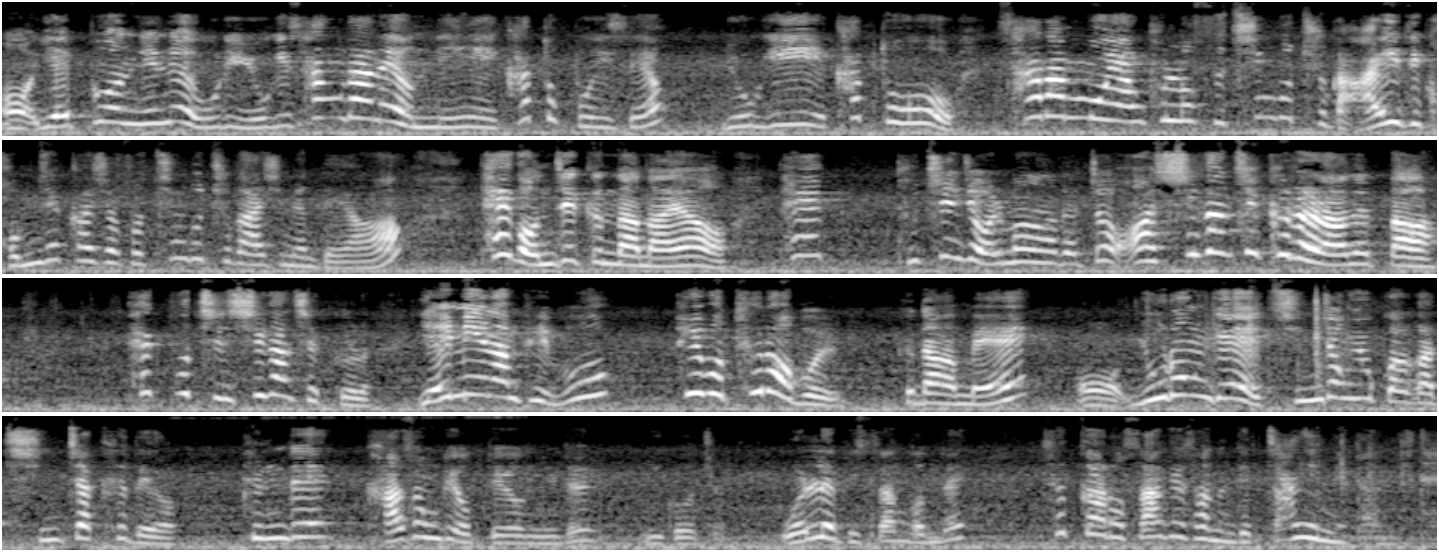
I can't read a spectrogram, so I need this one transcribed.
어, 예쁜 언니는 우리 여기 상단에 언니 카톡 보이세요? 여기 카톡 사람 모양 플러스 친구 추가 아이디 검색하셔서 친구 추가하시면 돼요. 팩 언제 끝나나요? 팩 붙인 지 얼마나 됐죠? 아 시간 체크를 안 했다. 팩 붙인 시간 체크를 예민한 피부, 피부 트러블 그 다음에 어 요런 게 진정 효과가 진짜 크대요. 근데 가성비 어때요 언니들? 이거죠. 원래 비싼 건데 특가로 싸게 사는 게 짱입니다 언니들.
